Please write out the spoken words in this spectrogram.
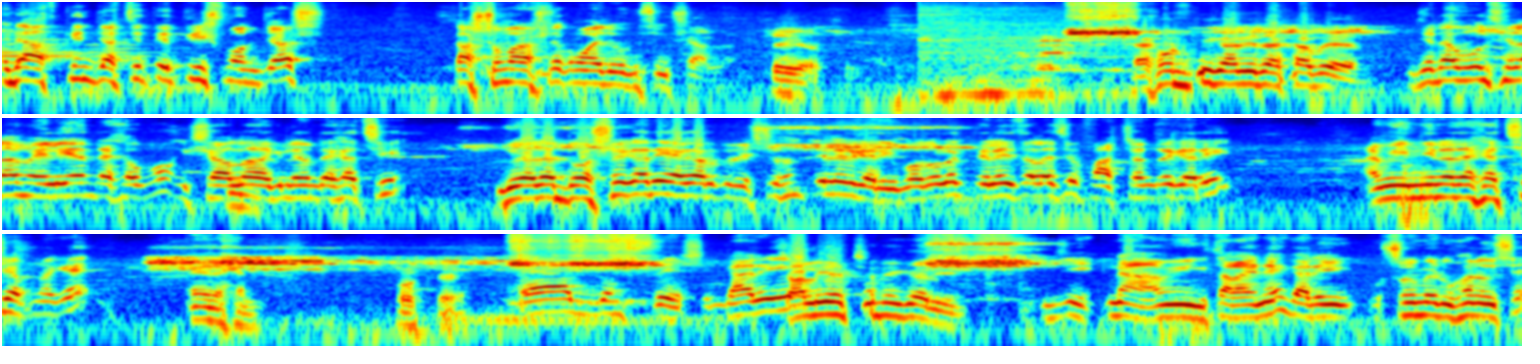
এটা আজকে যাচ্ছে তেত্রিশ পঞ্চাশ। কাস্টমার আসলে কমাই দেবো কিছু ইনশাআল্লাহ। ঠিক আছে। এখন কি গাড়ি দেখাবেন যেটা বলছিলাম এলিয়ান দেখাবো। ইনশাআল্লাহ এলিয়ান দেখাচ্ছি। দুই হাজার দশের গাড়ি এগারোতে রেজিস্ট্রেশন তেলের গাড়ি। বদলে তেলেই চালাচ্ছে ফার্স্ট স্ট্যান্ডার্ড গাড়ি। আমি ইঞ্জিনে দেখাচ্ছি আপনাকে। এই দেখেন। ওকে একদম ফ্রেশ গাড়ি চালিয়েছেন এই গাড়ি? জি না আমি চালাই নাই। গাড়ি শোরুমে ঢুকানো হয়েছে।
